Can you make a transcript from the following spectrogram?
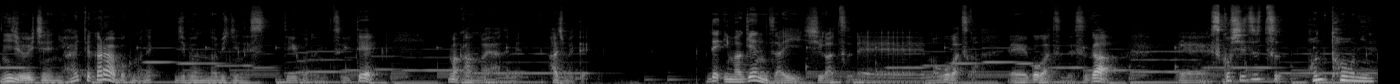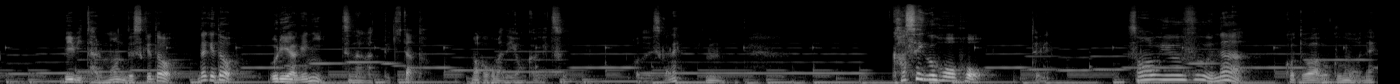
2021年に入ってから僕もね自分のビジネスっていうことについて、まあ、考え始め始めて。で今現在4月、えーもう5月か、えー5月ですが、えー少しずつ本当にねビビたるもんですけどだけど売り上げにつながってきたと、まあ、ここまで4ヶ月ほどですかね。うん。稼ぐ方法ってねそういうふうなことは僕もね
